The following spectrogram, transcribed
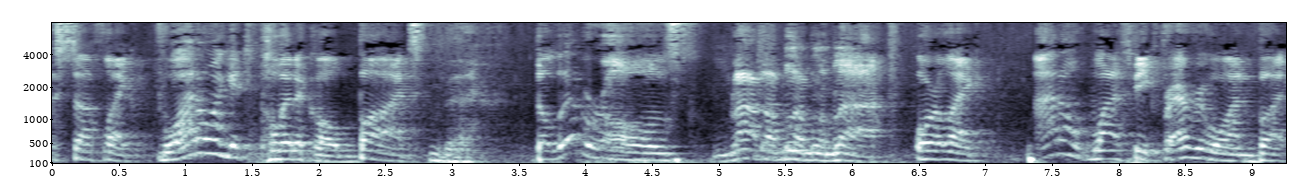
stuff like well i don't want to get political but the liberals blah blah blah blah blah or like i don't want to speak for everyone but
